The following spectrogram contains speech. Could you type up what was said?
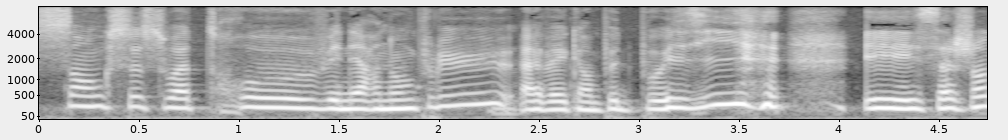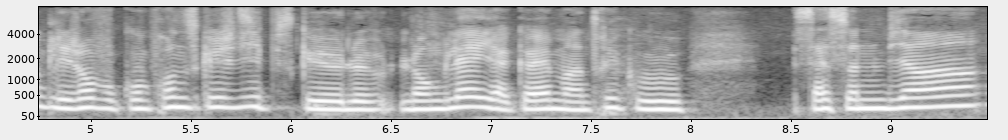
sans que ce soit trop vénère non plus, avec un peu de poésie, et sachant que les gens vont comprendre ce que je dis, parce que l'anglais, il y a quand même un truc où ça sonne bien,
